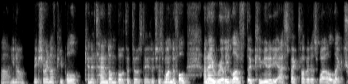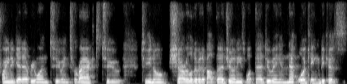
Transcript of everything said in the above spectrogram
uh, you know, make sure enough people can attend on both of those days, which is wonderful. And I really love the community aspect of it as well, like trying to get everyone to interact, to to you know share a little bit about their journeys, what they're doing, and networking because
